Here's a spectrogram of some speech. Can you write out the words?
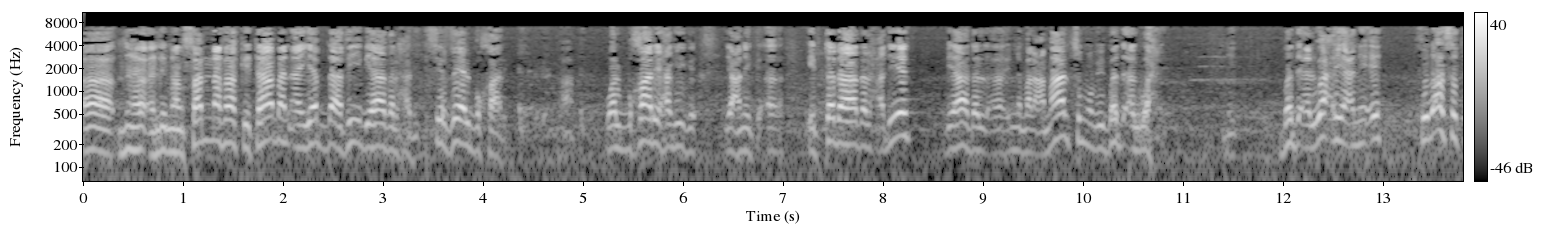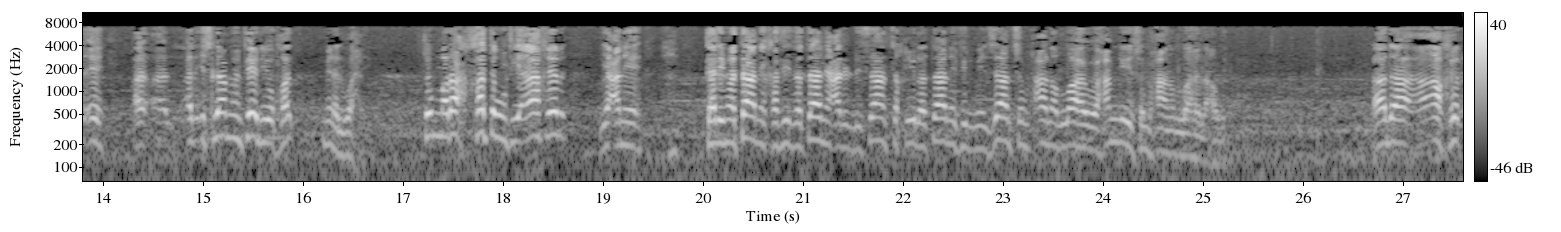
آه لمن صنف كتابا أن يبدأ فيه بهذا الحديث. يصير زي البخاري. والبخاري حقيقة يعني آه، ابتدى هذا الحديث بهذا آه، إنما الأعمال ثم ببدء الوحي. يعني بدء الوحي يعني إيه؟ خلاصة إيه؟ الإسلام من فين يؤخذ؟ من الوحي. ثم راح ختموا في آخر يعني كلمتان خفيفتان على اللسان ثقيلتان في الميزان سبحان الله وبحمده سبحان الله العظيم. هذا آخر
